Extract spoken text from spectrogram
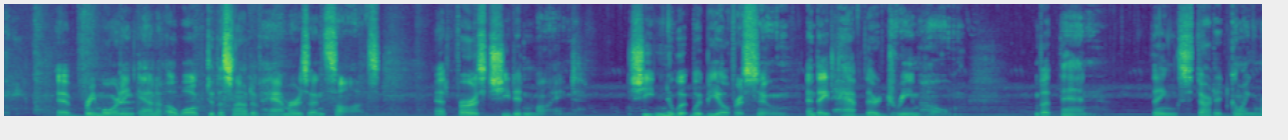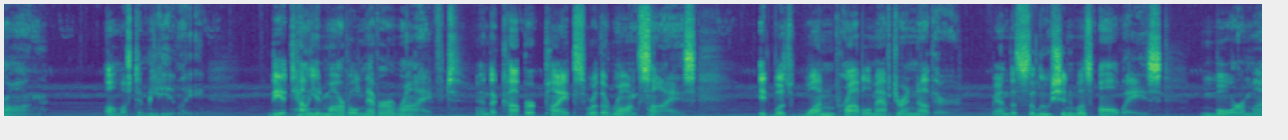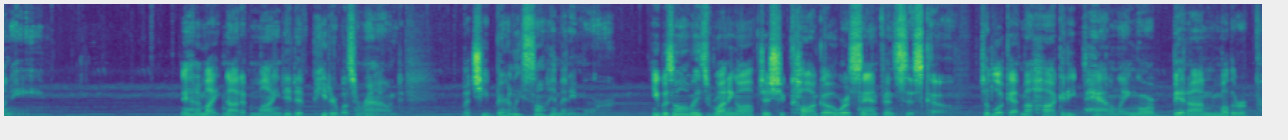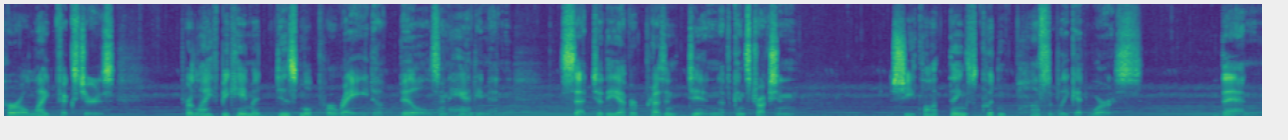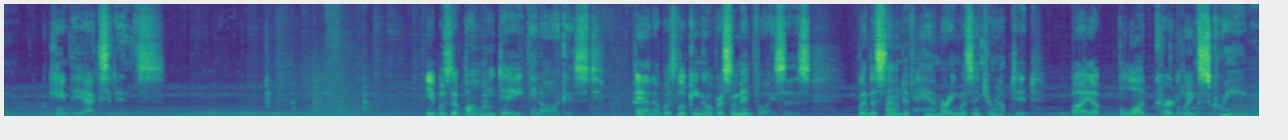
Every morning, Anna awoke to the sound of hammers and saws. At first, she didn't mind. She knew it would be over soon, and they'd have their dream home. But then, things started going wrong. Almost immediately. The Italian marble never arrived, and the copper pipes were the wrong size. It was one problem after another, and the solution was always more money. Anna might not have minded if Peter was around, but she barely saw him anymore. He was always running off to Chicago or San Francisco to look at mahogany paneling or bid on mother of pearl light fixtures. Her life became a dismal parade of bills and handymen, set to the ever present din of construction. She thought things couldn't possibly get worse. Then came the accidents. It was a balmy day in August. Anna was looking over some invoices when the sound of hammering was interrupted by a blood curdling scream.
